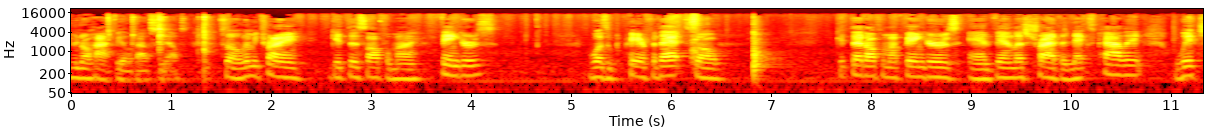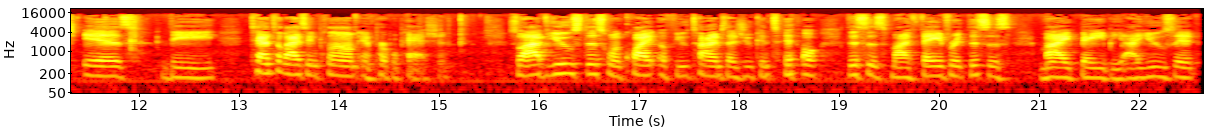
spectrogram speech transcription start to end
you know how I feel about smells. So let me try and get this off of my fingers. Wasn't prepared for that, so get that off of my fingers. And then let's try the next palette, which is the Tantalizing Plum and Purple Passion. So I've used this one quite a few times, as you can tell. This is my favorite. This is my baby. I use it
